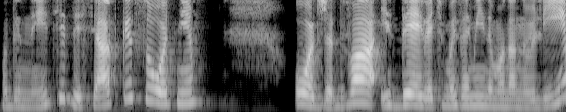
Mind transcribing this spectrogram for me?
одиниці, десятки, сотні. Отже, 2 і 9 ми замінимо на нулі.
